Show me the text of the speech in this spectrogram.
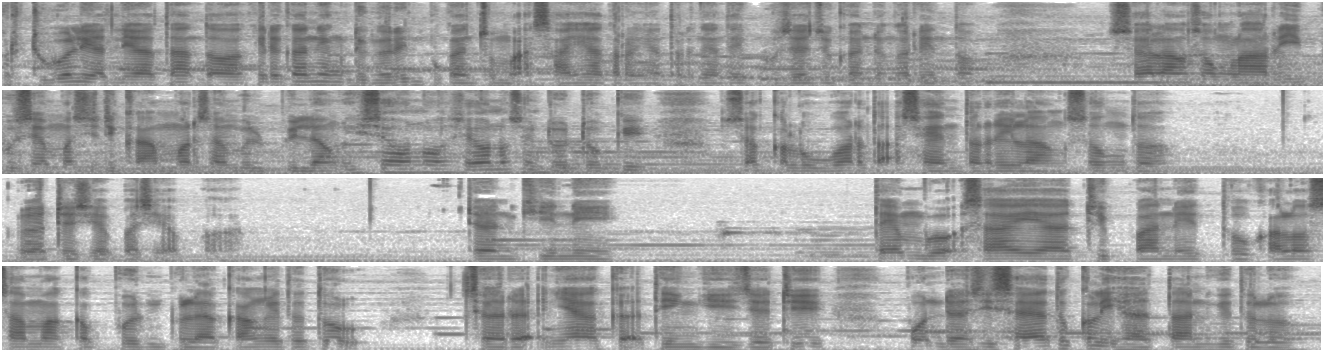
berdua lihat-lihatan toh. Akhirnya kan yang dengerin bukan cuma saya ternyata ternyata ibu saya juga dengerin toh. Saya langsung lari ibu saya masih di kamar sambil bilang ih saya ono saya ono saya dodoki. Saya keluar tak senteri langsung tuh gak ada siapa-siapa. Dan gini tembok saya di pan itu kalau sama kebun belakang itu tuh jaraknya agak tinggi. Jadi pondasi saya tuh kelihatan gitu loh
